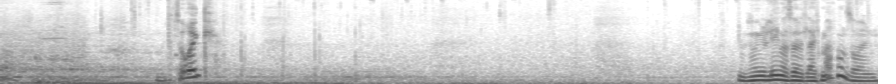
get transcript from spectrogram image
Ja. Zurück. Wir müssen überlegen, was wir gleich machen sollen.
